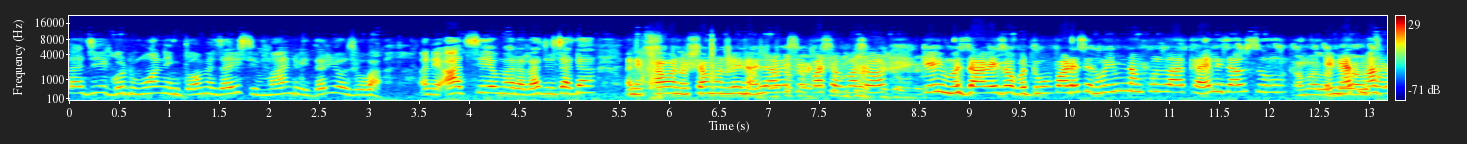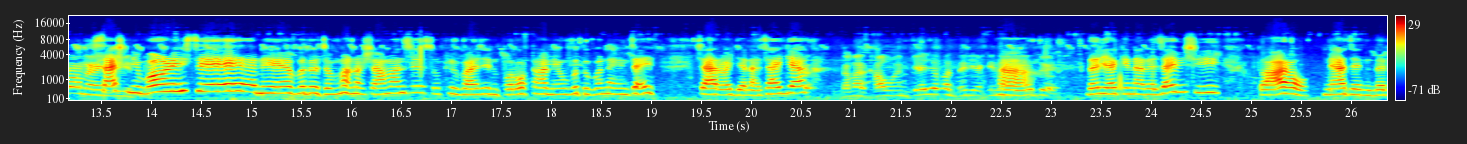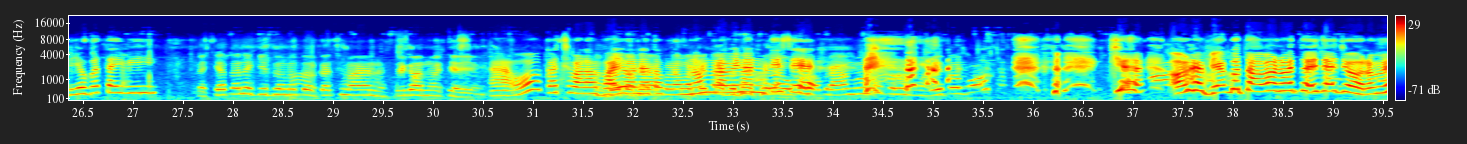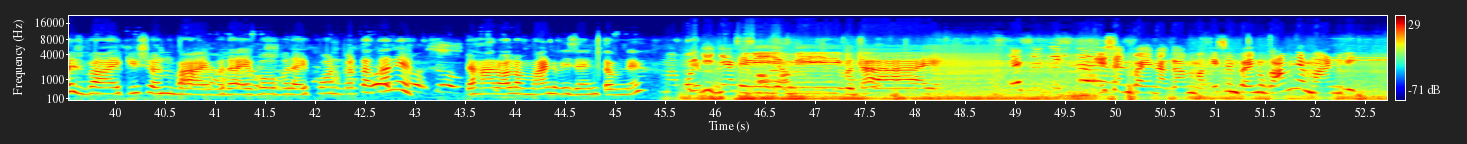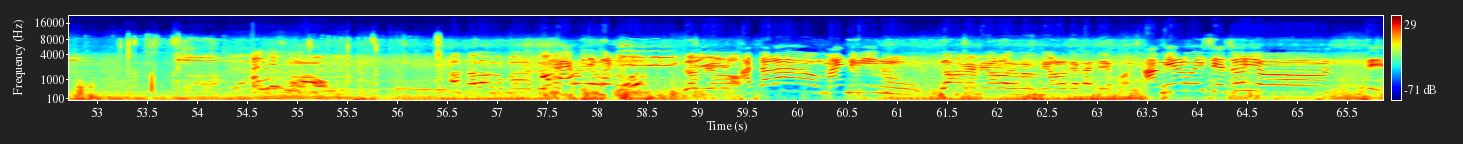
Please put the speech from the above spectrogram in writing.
માતાજી good morning તો અમે જઈશું માંડવી દરિયો જોવા. અને આજ છે અમારા રાજુ જાડા. અને ખાવાનો સામાન લઈને હાલ આવે છે પાછો પાછો કેવી મજા આવે જો બધું ઉપાડે છે ને હું એમના ખુલ્લા હાથે હાલી જાઉં છું. એની હાથમાં સાસની બરણી છે અને એ બધું જમવાનો સામાન છે સુખી ભાજી ને પરોઠા ને એવું બધું બનાવીને જાય. ચાર વાગ્યાના જાગ્યા. તમારે ખાવું કહેજો પણ દરિયા કિનારે દરિયા કિનારે જાવી છીએ તો આવો ત્યાં જઈને દરિયો બતાવી. કઈ કહેતા કીધું નતું કચ્છમાં ભેગા ન થયા એમ. હા ઓ કચ્છવાળા ભાઈઓને તો પણ અમારે નમ્ર બધા વિનંતી છે? એ કે અમને ભેગું થવાનું થઈ જાજો. રમેશભાઈ કિશનભાઈ બધાએ બહુ બધા ફોન કરતા હતા ને. તો હારો હાલો માંડવી જઈને તમને પહોંચી ગયા છે ઈ અમે બધાએ. કિશનભાઈના ગામમાં. કિશનભાઈનું ગામ ને માંડવી. આ તળાવ માંડવી નું મેળો મેળો દેખાય આ મેળો છે જોરિયો તે.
